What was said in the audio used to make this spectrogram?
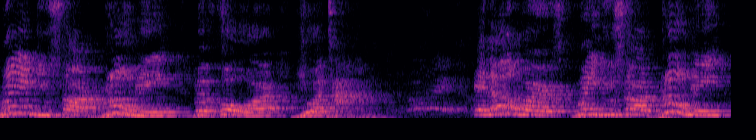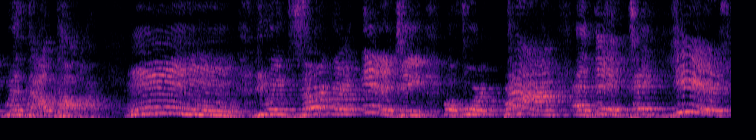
when you start blooming before your time. In other words, when you start blooming without God. Mm, you exert your energy before time and then take years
